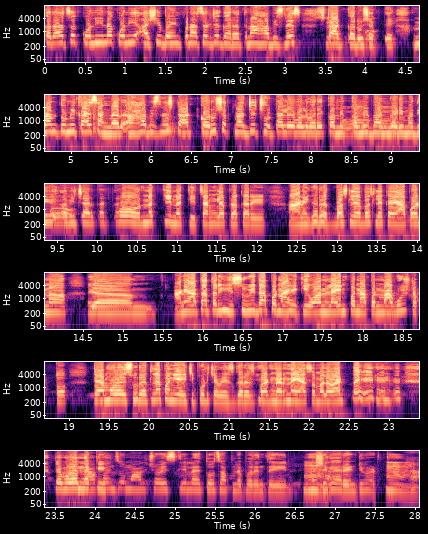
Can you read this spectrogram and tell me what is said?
कदाच कोणी ना कोणी अशी बहीण पण असेल जे घरातनं हा बिझनेस स्टार्ट करू शकते. मॅम तुम्ही काय सांगणार? हा बिझनेस स्टार्ट करू शकणार जे छोट्या लेवलवर आहे कमीत कमी भानगडीमध्ये विचार करतात हो नक्की नक्की. चांगल्या प्रकारे. आणि घरात बसल्या बसल्या काही आपण अं, आणि आता तर ही सुविधा पण आहे की ऑनलाईन पण आपण मागू शकतो. त्यामुळे सुरतला पण यायची पुढच्या वेळेस गरज पडणार नाही असं मला वाटतंय. त्यामुळे नक्की आपण जो माल चॉईस केलाय तोच आपल्यापर्यंत येईल अशी गॅरंटी वाटते. हा,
